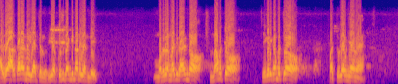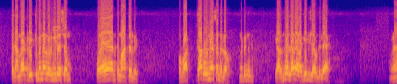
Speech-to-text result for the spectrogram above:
അല്ലെ ആൾക്കാരാണ് വിചാരിച്ചുള്ളൂ. ഈ അക്കൂസ് ബാങ്കിൽ നിന്നാണ് വരണ്ടേ. മുതൽ നന്നായിട്ട് കാര്യമുണ്ടോ നിന്നാൻ പറ്റുമോ സ്വീകരിക്കാൻ പറ്റുമോ പറ്റൂല കുഞ്ഞാമേ. അപ്പൊ നമ്മുടെ ട്രീറ്റ്മെന്റ് തുടങ്ങിയ ശേഷം കുറെ എനിക്ക് മാറ്റമുണ്ട് അപ്പൊ വറ്റാ തോന്നിയാസം ഉണ്ടല്ലോ ഇങ്ങോട്ട് ഇങ്ങോട്ട്. ഇളന്നും വല്ലാതെ ഇളകിയിട്ടില്ല ഉണ്ടല്ലേ ഏ?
